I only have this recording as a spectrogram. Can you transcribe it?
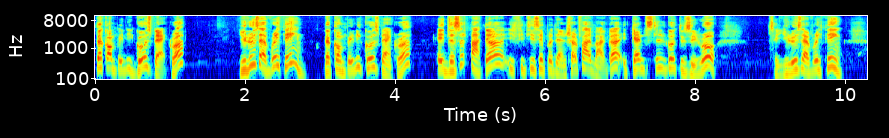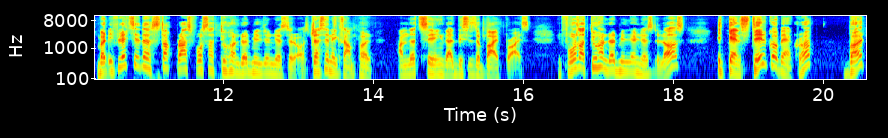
the company goes bankrupt, you lose everything. The company goes bankrupt, it doesn't matter if it is a potential five bagger, it can still go to zero. So you lose everything. But if let's say the stock price falls at 200 million US dollars, just an example, I'm not saying that this is the buy price. It falls at 200 million US dollars, it can still go bankrupt, but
